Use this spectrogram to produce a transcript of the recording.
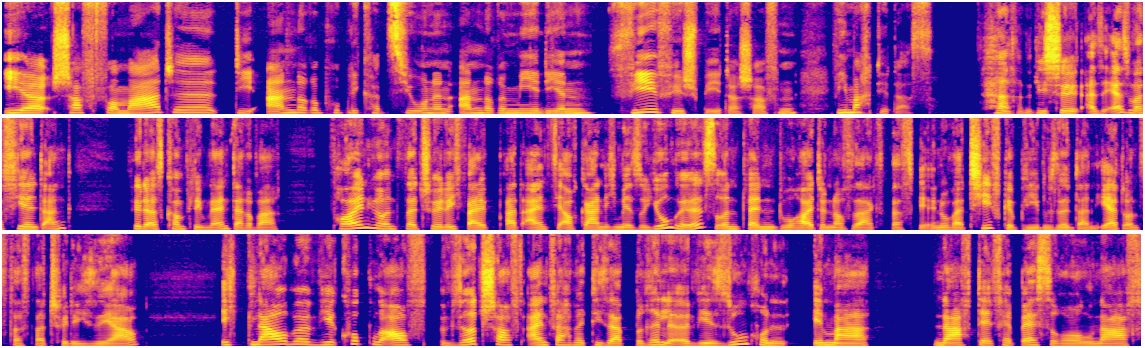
Ihr schafft Formate, die andere Publikationen, andere Medien viel, viel später schaffen. Wie macht ihr das? Wie schön. Also erstmal vielen Dank für das Kompliment. Darüber freuen wir uns natürlich, weil Brad 1 ja auch gar nicht mehr so jung ist. Und wenn du heute noch sagst, dass wir innovativ geblieben sind, dann ehrt uns das natürlich sehr. Ich glaube, wir gucken auf Wirtschaft einfach mit dieser Brille. Wir suchen immer nach der Verbesserung, nach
